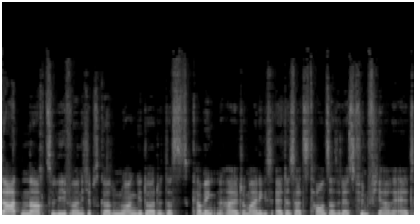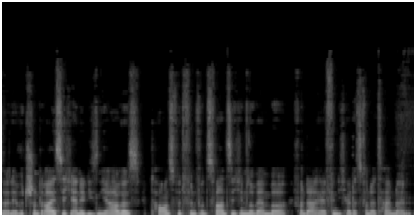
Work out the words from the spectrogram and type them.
Daten nachzuliefern, ich habe es gerade nur angedeutet, dass Covington halt um einiges älter ist als Towns, also der ist fünf Jahre älter, der wird schon 30 Ende diesen Jahres, Towns wird 25 im November, von daher finde ich halt, dass von der Timeline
